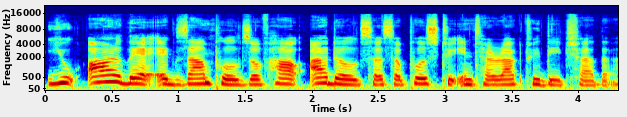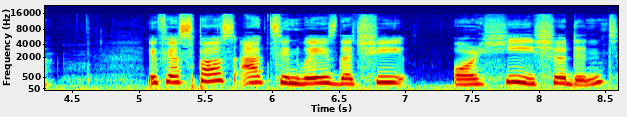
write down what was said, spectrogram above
you are their examples of how adults are supposed to interact with each other. If your spouse acts in ways that she or he shouldn't,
